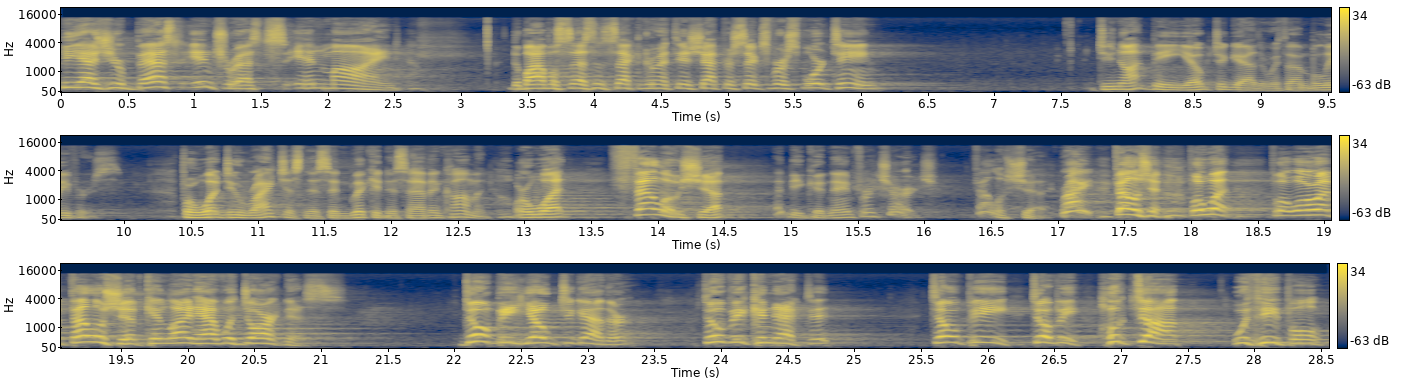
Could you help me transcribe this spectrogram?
He has your best interests in mind. The Bible says in 2 Corinthians chapter 6 verse 14, do not be yoked together with unbelievers. For what do righteousness and wickedness have in common? Or what fellowship, that'd be a good name for a church. Fellowship, right? Fellowship. For what, for what fellowship can light have with darkness? Don't be yoked together. Don't be connected. Don't be, don't be hooked up with people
